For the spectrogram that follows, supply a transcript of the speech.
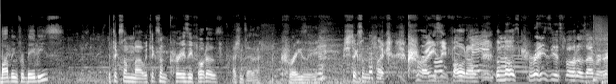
Bobbing for babies. We took some. Uh, we took some crazy photos. I shouldn't say that. Crazy. We took some like crazy photos. The most craziest photos ever.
